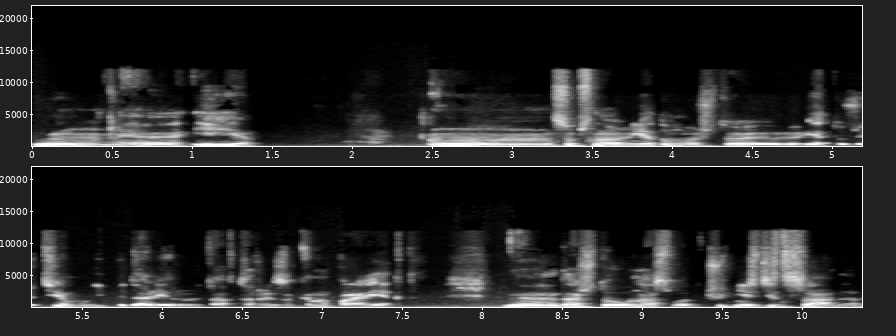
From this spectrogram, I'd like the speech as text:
И Собственно, я думаю, что эту же тему и педалируют авторы законопроекта. Э, да, что у нас вот чуть не с детсада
